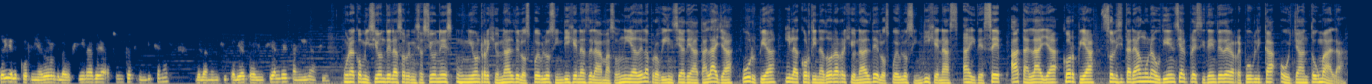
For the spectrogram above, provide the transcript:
soy el coordinador de la Oficina de Asuntos Indígenas de la Municipalidad Provincial de San Ignacio. Una comisión de las organizaciones Unión Regional de los Pueblos Indígenas de la Amazonía de la provincia de Atalaya, Urpia y la Coordinadora Regional de los Pueblos Indígenas, AIDECEP, Atalaya, Corpia, solicitarán una audiencia al presidente de la República, Ollanta Humala.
